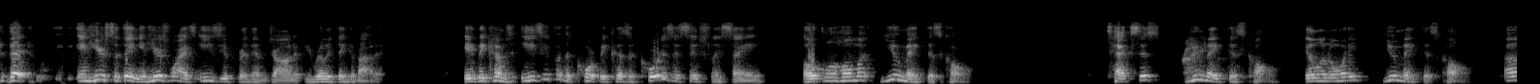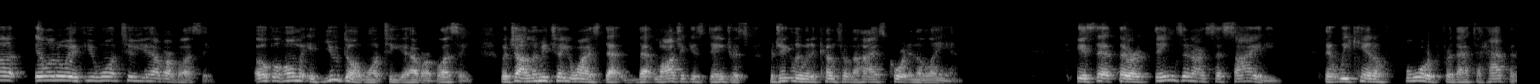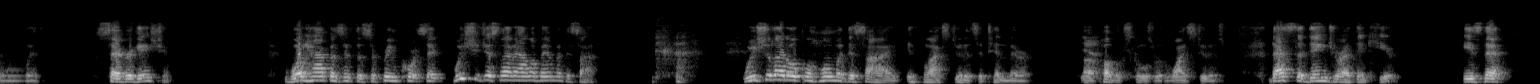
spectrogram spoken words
That and here's the thing, and here's why it's easier for them, John, if you really think about it. It becomes easy for the court because the court is essentially saying, Oklahoma, you make this call. Texas, right. you make this call. Illinois, you make this call. Uh, Illinois, if you want to, you have our blessing. Oklahoma, if you don't want to, you have our blessing. But John, let me tell you why that that logic is dangerous, particularly when it comes from the highest court in the land. Is that there are things in our society that we can't afford for that to happen with segregation. What happens if the Supreme Court said we should just let Alabama decide? we should let Oklahoma decide if Black students attend their uh, yeah. uh, public schools with white students. That's the danger, I think, here is that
